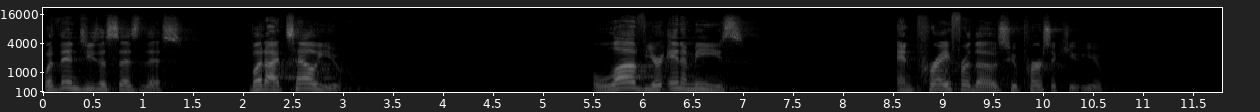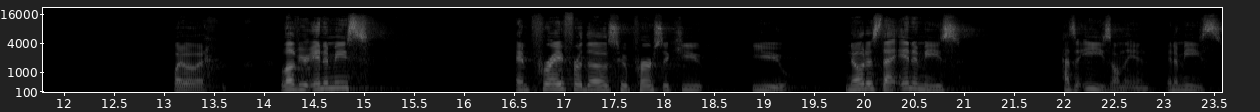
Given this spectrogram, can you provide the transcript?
But then Jesus says this, "But I tell you, love your enemies and pray for those who persecute you." Wait, wait, wait. Love your enemies and pray for those who persecute you. Notice that enemies has an ease on the end. Enemies.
